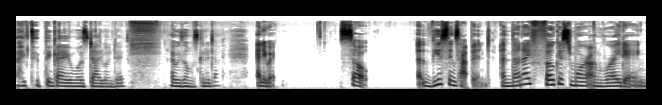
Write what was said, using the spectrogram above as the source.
I did think I almost died one day. I was almost going to die. Anyway, so uh, these things happened. And then I focused more on writing.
